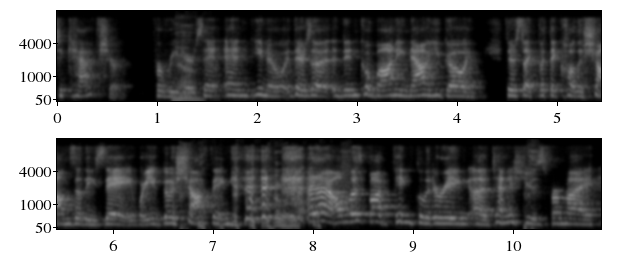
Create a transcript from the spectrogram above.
to capture for readers. Yeah. And, and, you know, there's a in Kobani now you go and there's like what they call the Champs Elysees, where you go shopping. and I almost bought pink glittering uh, tennis shoes for my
